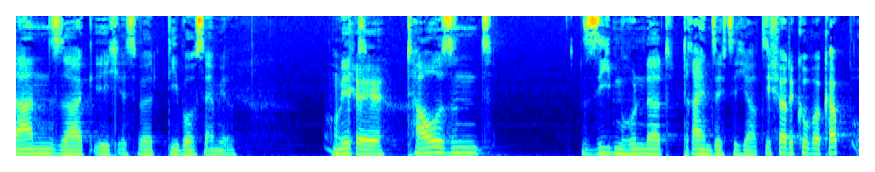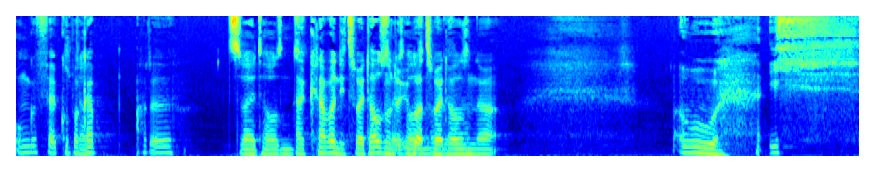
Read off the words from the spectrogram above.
dann sag ich, es wird Debo Samuel. Mit Okay. 1763 Yards. Wie viel hatte Cooper Cup ungefähr? Cooper Cup hatte, 2000. hatte knapp an die 2000, oder 2000 über 2000, ja. Uh, ich.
